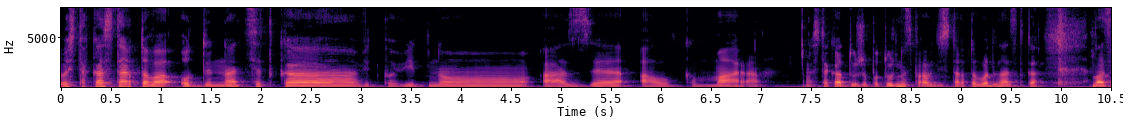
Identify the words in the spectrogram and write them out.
Ось така стартова одинадцятка, відповідно, АЗ Алкмара. Ось така дуже потужна, справді стартова одинадцятка в АЗ.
